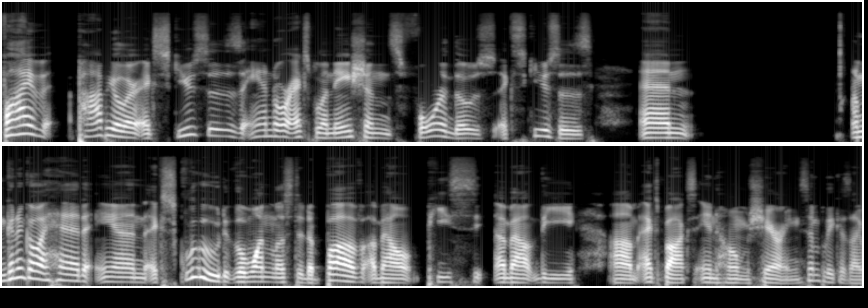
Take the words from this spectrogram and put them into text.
five popular excuses and or explanations for those excuses and I'm going to go ahead and exclude the one listed above about PC about the um, Xbox in-home sharing simply because I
